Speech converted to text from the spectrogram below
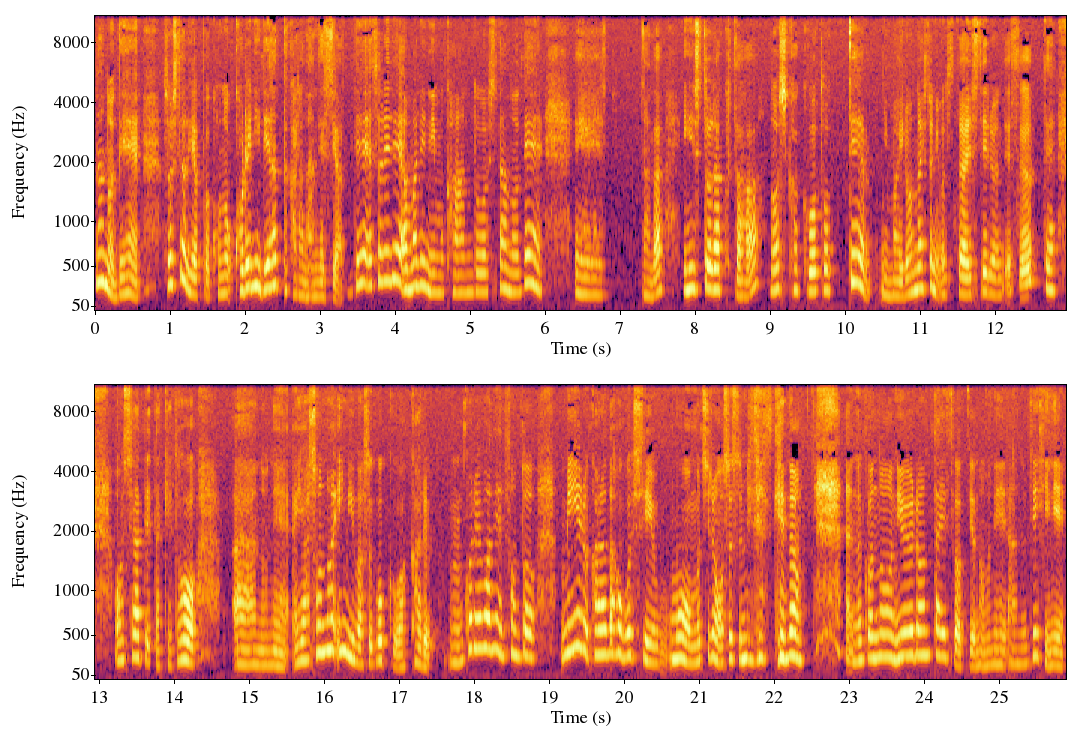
なのでそしたらやっぱこのこれに出会ったからなんですよ。でそれであまりにも感動したので、えーなんだインストラクターの資格を取って今いろんな人にお伝えしてるんですっておっしゃってたけどあのねいやその意味はすごくわかる、うん、これはね本当見える体保護士ももちろんおすすめですけど あのこのニューロン体操っていうのもねあのぜひね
